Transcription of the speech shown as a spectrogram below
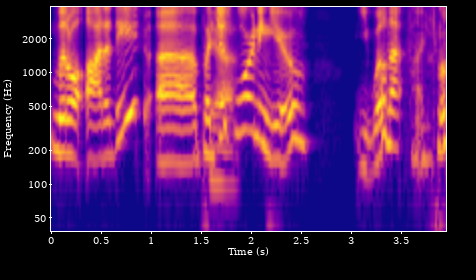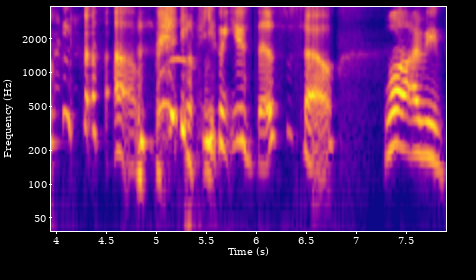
little oddity. Uh, but just warning you, you will not find one um, if you use this. So well i mean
